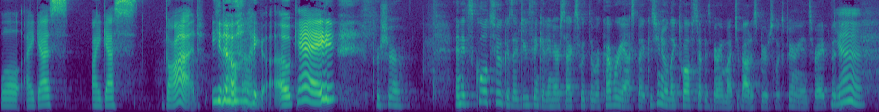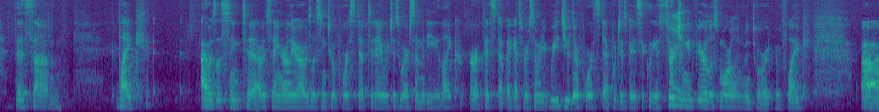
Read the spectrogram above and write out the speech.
well i guess i guess god you know yeah. like okay. For sure. And it's cool too because i do think it intersects with the recovery aspect because you know like 12 step is very much about a spiritual experience right? But yeah. this um like I was listening to, I was saying earlier, I was listening to a fourth step today, which is where somebody, like, or a fifth step, I guess, where somebody reads you their fourth step, which is basically a searching mm. and fearless moral inventory of, like, uh,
